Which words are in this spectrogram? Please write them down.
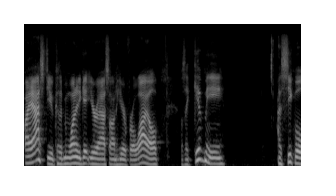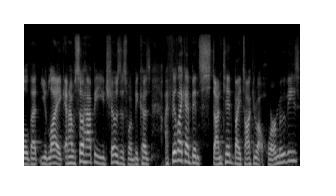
I asked you because I've been wanting to get your ass on here for a while. I was like, give me a sequel that you like. And I was so happy you chose this one because I feel like I've been stunted by talking about horror movies,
